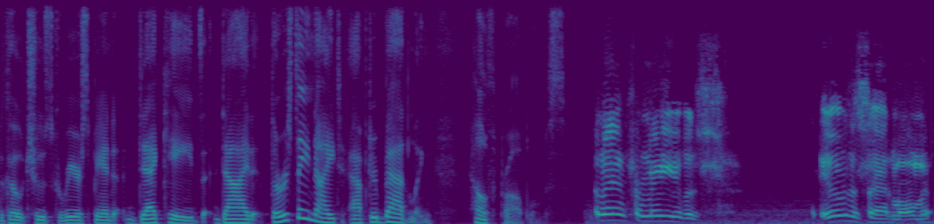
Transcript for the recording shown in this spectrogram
The coach, whose career spanned decades, died Thursday night after battling health problems. I mean, for me, it was it was a sad moment.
